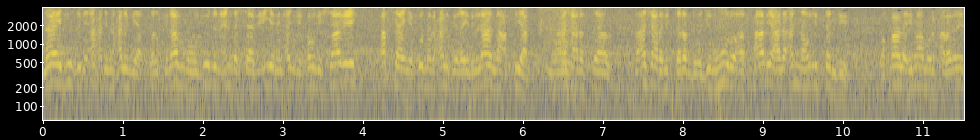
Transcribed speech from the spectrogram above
لا يجوز لأحد الحلف بها والخلاف موجود عند الشافعية من أجل قول الشافعي أخشى أن يكون الحلف بغير الله معصية. فأشعر فأشعر بالتردد وجمهور أصحابه على أنه للتنزيه وقال إمام الحرمين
